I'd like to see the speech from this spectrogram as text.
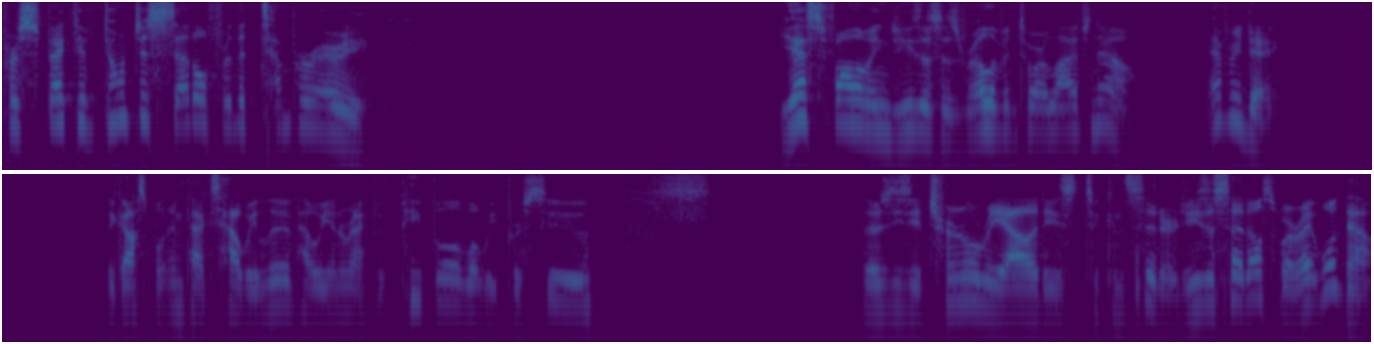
perspective. Don't just settle for the temporary. Yes, following Jesus is relevant to our lives now, every day. The gospel impacts how we live, how we interact with people, what we pursue. There's these eternal realities to consider. Jesus said elsewhere, right? What now?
